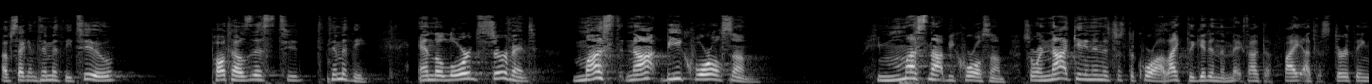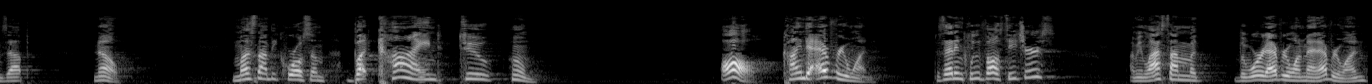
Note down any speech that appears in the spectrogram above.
of 2 Timothy 2, Paul tells this to, to Timothy. And the Lord's servant must not be quarrelsome. He must not be quarrelsome. So we're not getting into just the quarrel. I like to get in the mix. I like to fight. I like to stir things up. No must not be quarrelsome, but kind to whom? All. Kind to everyone. Does that include false teachers? I mean, last time the word everyone meant everyone,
